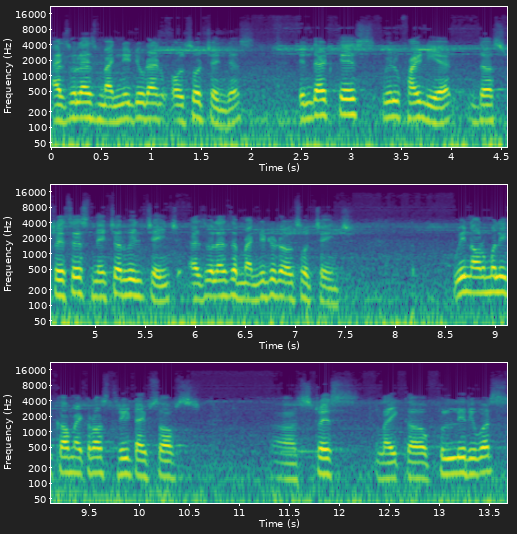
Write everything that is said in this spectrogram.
as well as magnitude and also changes. In that case, we will find here the stresses nature will change as well as the magnitude also change. We normally come across three types of uh, stress like uh, fully reverse,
